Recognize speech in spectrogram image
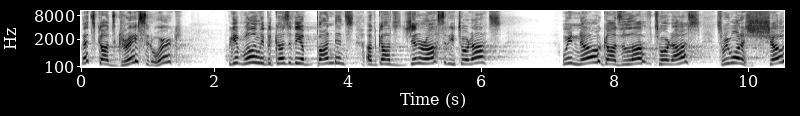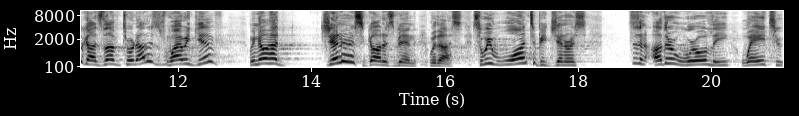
That's God's grace at work. We give willingly because of the abundance of God's generosity toward us. We know God's love toward us, so we want to show God's love toward others. Why we give. We know how generous God has been with us, so we want to be generous. This is an otherworldly way to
